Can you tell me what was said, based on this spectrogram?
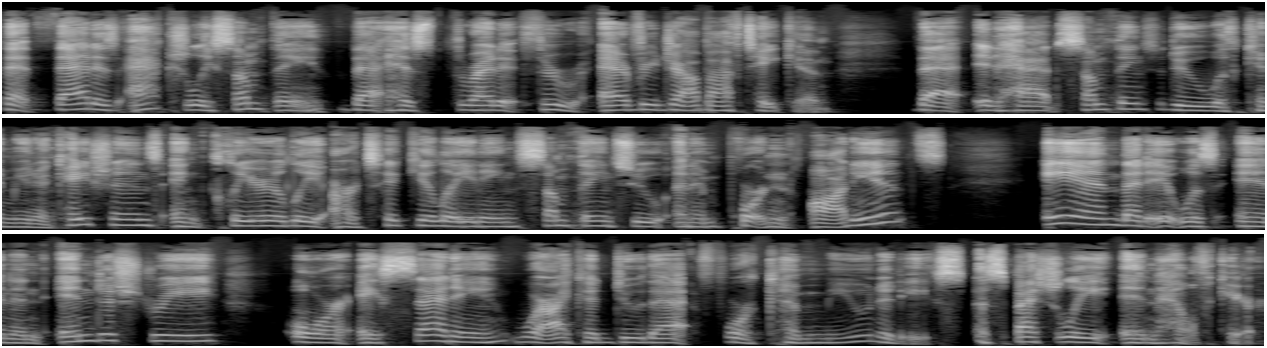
that that is actually something that has threaded through every job I've taken that it had something to do with communications and clearly articulating something to an important audience, and that it was in an industry or a setting where I could do that for communities, especially in healthcare.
